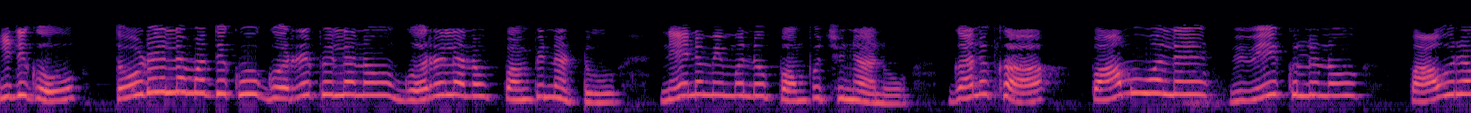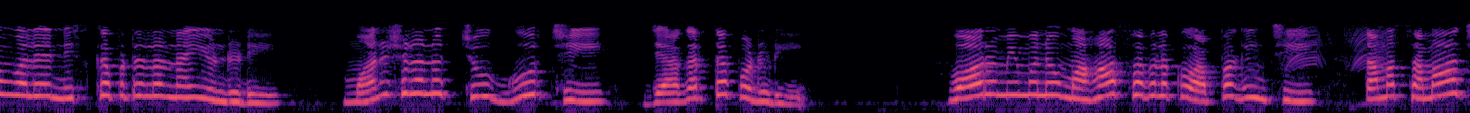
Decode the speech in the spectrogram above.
ఇదిగో తోడేళ్ళ మధ్యకు గొర్రె పిల్లను గొర్రెలను పంపినట్టు నేను మిమ్మల్ని పంపుచున్నాను. గనుక పాము వలె వివేకులను పావురం వలె నిష్కపటలనయుండుడి మనుషులను చూగూర్చి జాగ్రత్త పడుడి. వారు మిమ్మను మహాసభలకు అప్పగించి తమ సమాజ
